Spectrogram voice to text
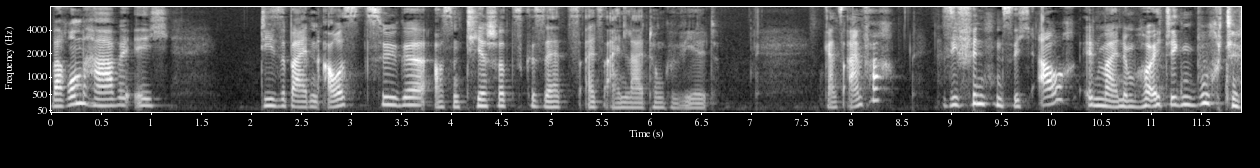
Warum habe ich diese beiden Auszüge aus dem Tierschutzgesetz als Einleitung gewählt? Ganz einfach. Sie finden sich auch in meinem heutigen Buchtipp.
